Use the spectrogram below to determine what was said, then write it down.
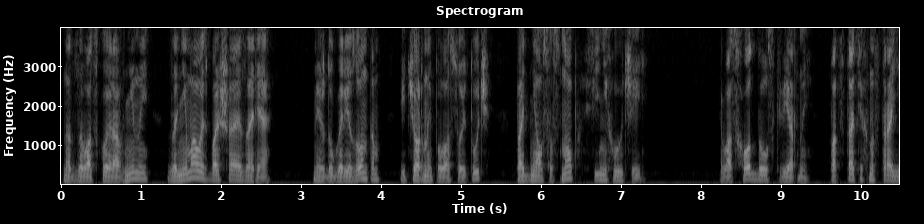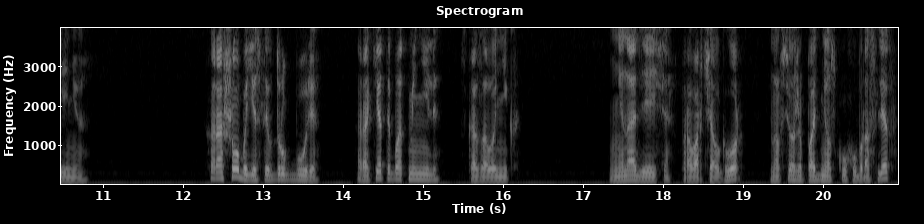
Над заводской равниной занималась большая заря. Между горизонтом и черной полосой туч поднялся сноп синих лучей. Восход был скверный, под стать их настроению. «Хорошо бы, если вдруг буря. Ракеты бы отменили», — сказала Ник. «Не надейся», — проворчал Глор, но все же поднес к уху браслет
